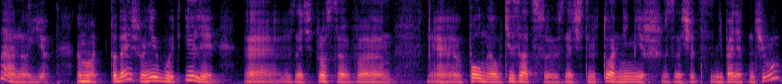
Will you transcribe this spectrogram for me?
а, ну ее, вот, то дальше у них будет или, значит, просто в э, полную аутизацию, значит, виртуальный мир, значит, непонятно чего,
